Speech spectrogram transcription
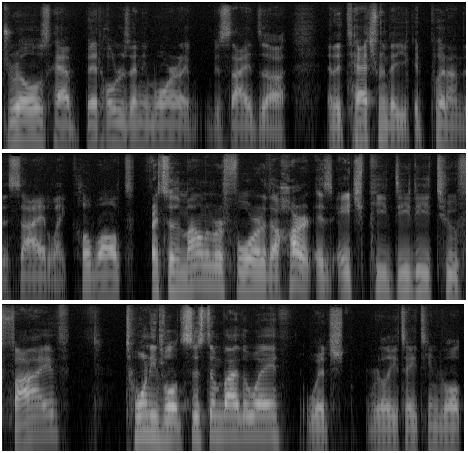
drills have bit holders anymore besides uh, an attachment that you could put on the side like Kobalt. All right, so the model number for the Hart is HPDD25. 20 volt system, by the way, which really it's 18 volt.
